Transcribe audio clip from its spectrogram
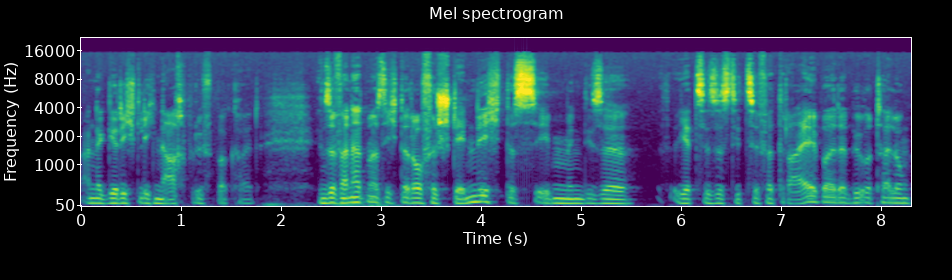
der gerichtlichen Nachprüfbarkeit. Insofern hat man sich darauf verständigt, dass eben in dieser Jetzt ist es die Ziffer 3 bei der Beurteilung.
